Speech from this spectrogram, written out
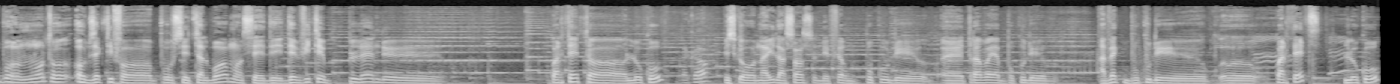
Bon, notre objectif euh, pour cet album, c'est d'inviter plein de quartets euh, locaux. D'accord. Puisqu'on a eu la chance de faire beaucoup de euh, travail beaucoup de, avec beaucoup de euh, quartets locaux.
